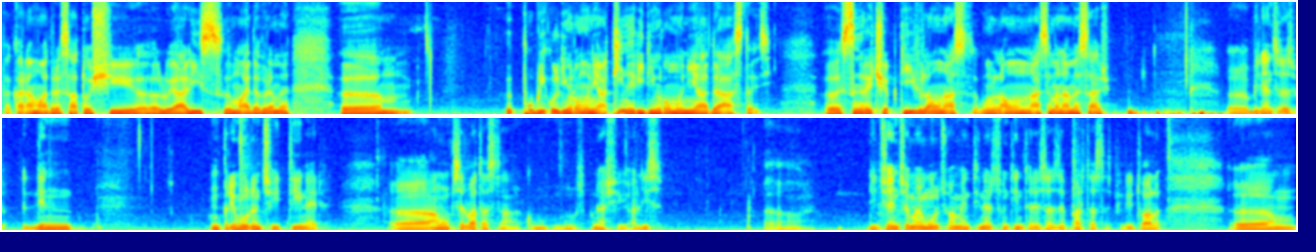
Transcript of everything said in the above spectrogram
pe care am adresat-o și uh, lui Alice mai devreme. Publicul din România, tinerii din România de astăzi, sunt receptivi la un, as, la un asemenea mesaj? Bineînțeles, din, în primul rând cei tineri Uh, am observat asta, cum spunea și Alice. Uh, din ce în ce mai mulți oameni tineri sunt interesați de partea asta spirituală. Uh,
